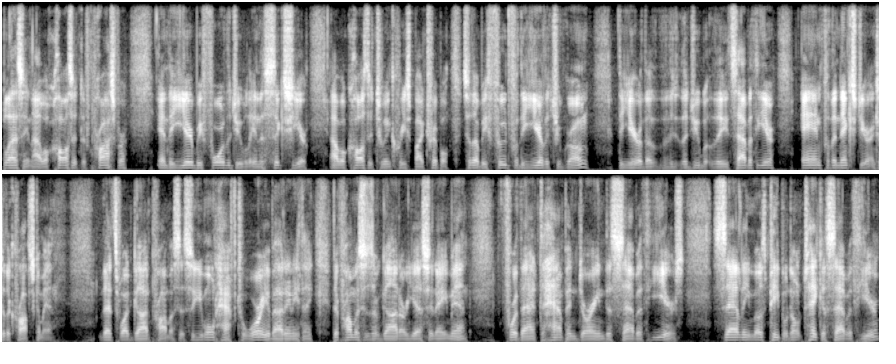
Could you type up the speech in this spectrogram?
blessing. I will cause it to prosper in the year before the Jubilee, in the sixth year. I will cause it to increase by triple. So there'll be food for the year that you've grown, the year of the, the, the, the Sabbath year, and for the next year until the crops come in. That's what God promises. So you won't have to worry about anything. The promises of God are yes and amen for that to happen during the Sabbath years. Sadly, most people don't take a Sabbath year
